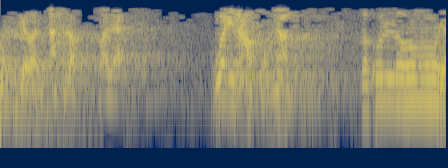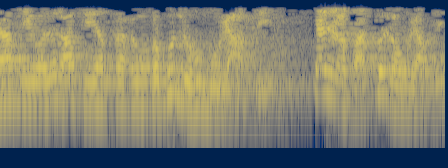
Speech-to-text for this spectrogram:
تكفرن أهل الصلاة. وإن عصوا. نعم. فكلهم يعصي وذو العصي يصفح فكلهم يعصي. يعني العصاة كلهم يعصي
